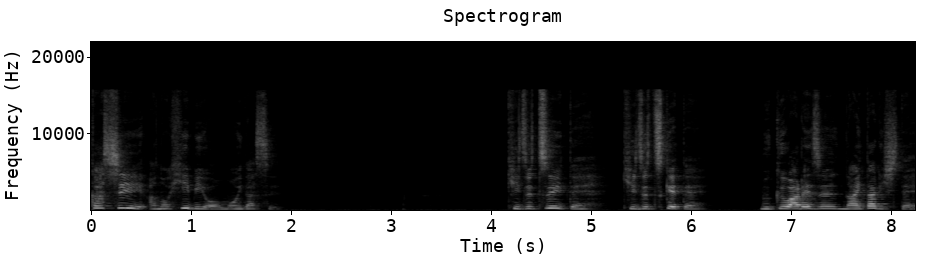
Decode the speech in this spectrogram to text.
かしいあの日々を思い出す。傷ついて、傷つけて、報われず泣いたりして、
